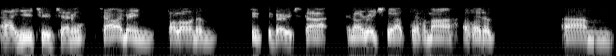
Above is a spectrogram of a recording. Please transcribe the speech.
uh, YouTube channel. So I've been following them since the very start. And I reached out to Hamar ahead of um,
